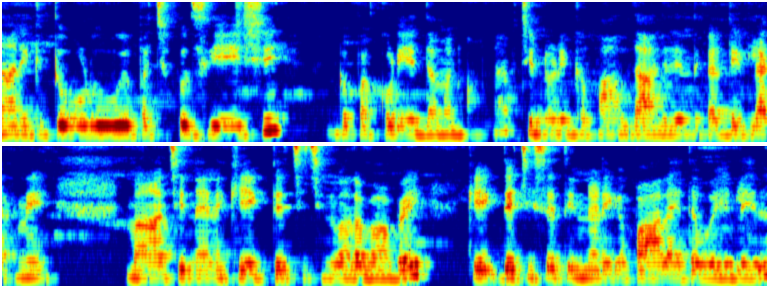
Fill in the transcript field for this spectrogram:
దానికి తోడు పచ్చిపులుసు వేసి ఇంకా పకోడీ వేద్దాం అనుకుంటున్నా. చిన్నోడు ఇంకా పాలు తాగలేదు. ఎందుకంటే ఇట్లానే మా చిన్న కేక్ తెచ్చిచ్చింది వాళ్ళ బాబాయ్. కేక్ తెచ్చిస్తే తిన్నాడు. ఇక పాలు అయితే పోయలేదు.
